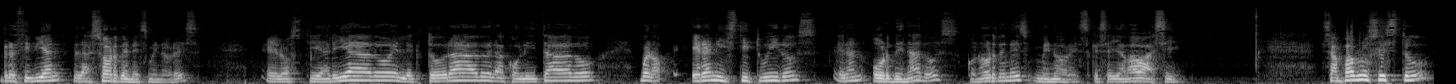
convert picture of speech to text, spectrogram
recibían las órdenes menores. El hostiariado, el lectorado, el acolitado, bueno, eran instituidos, eran ordenados con órdenes menores, que se llamaba así. San Pablo VI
